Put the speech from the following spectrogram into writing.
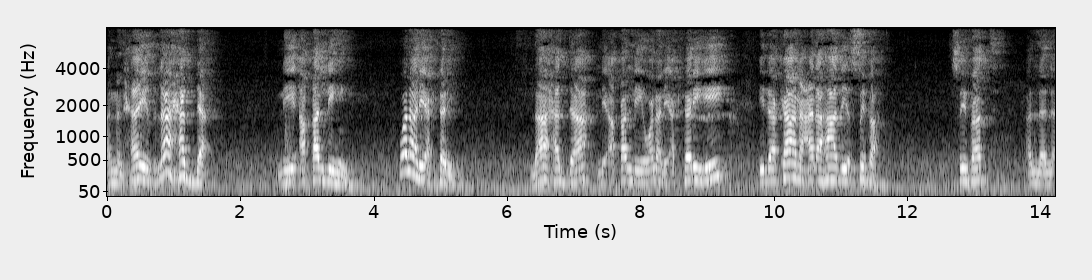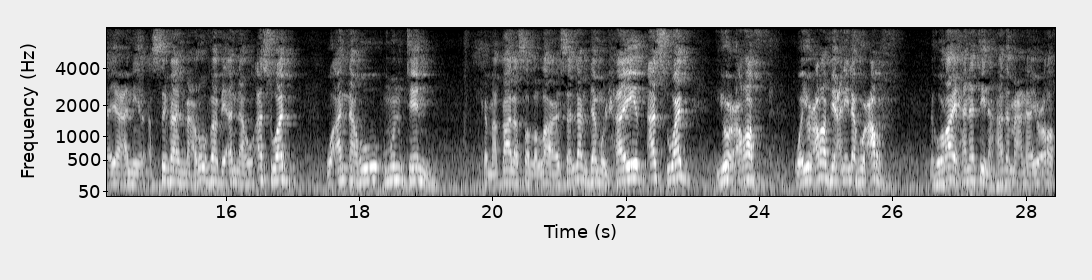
أن الحيض لا حد لأقله ولا لأكثره. لا حد لأقله ولا لأكثره إذا كان على هذه الصفة. صفة يعني الصفة المعروفة بأنه أسود وأنه منتن. كما قال صلى الله عليه وسلم دم الحيض أسود يعرف. ويعرف يعني له عرف. له رائحة نتنة هذا معنى يعرف.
